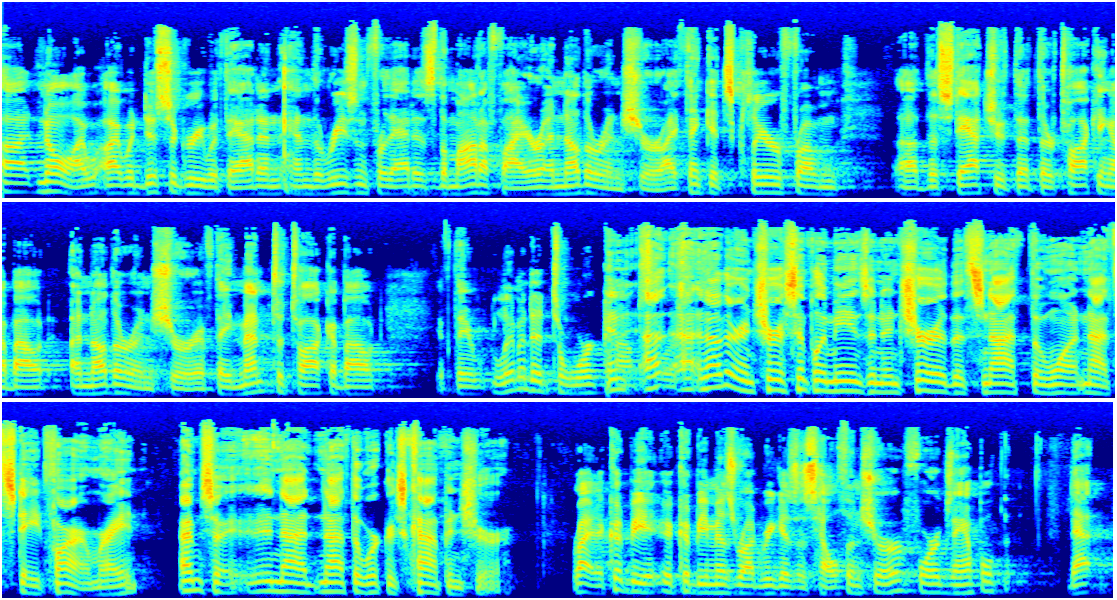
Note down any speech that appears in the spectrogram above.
Uh, No, I, I would disagree with that, and, and the reason for that is the modifier, another insurer. I think it's clear from uh, the statute that they're talking about another insurer. If they meant to talk about, if they're limited to work comp sources- another insurer simply means an insurer that's not the one, not State Farm, right? I'm sorry, not, not the workers' comp insurer. Right, it could be, it could be Ms. Rodriguez's health insurer, for example. That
